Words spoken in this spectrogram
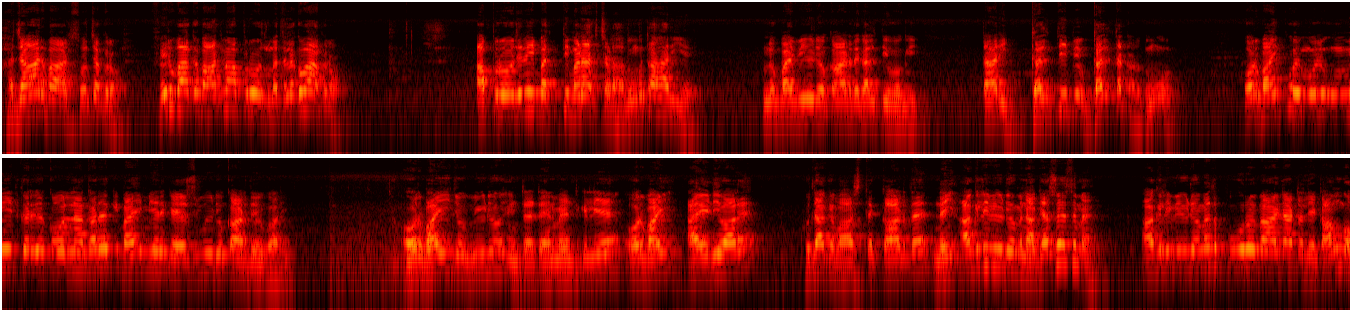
हज़ार बार सोचा करो फिर वहाँ के बाद में अप्रोच मत लगवा करो। अप्रोच नहीं, बत्ती बना के चढ़ा दूँगा तारी है लोग भाई, वीडियो काट दे गलती होगी। तारी गलती पे गलत कर दूँगा। और भाई, कोई मोल उम्मीद करके कॉल ना करे कि भाई मेरे कैसे वीडियो काट दे गाड़ी। और भाई, जो वीडियो इंटरटेनमेंट के लिए, और भाई आईडी वाले, खुदा के वास्ते काट दे। नहीं, अगली वीडियो में ना कैसे ऐसे में। अगली वीडियो में तो पूरे बायोडाटा लेकर आऊँगा।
